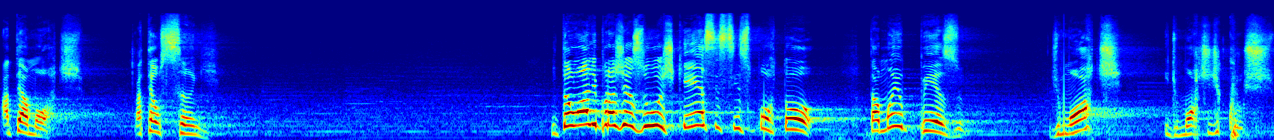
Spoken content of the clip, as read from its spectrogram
até a morte, até o sangue. Então olhe para Jesus, que esse se exportou tamanho peso de morte e de morte de cruz.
